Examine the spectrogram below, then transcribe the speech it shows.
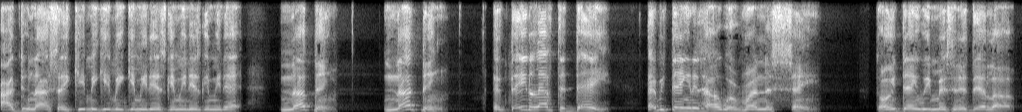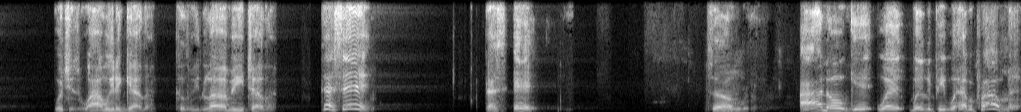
I do not say, "Give me, give me, give me this, give me this, give me that." Nothing, nothing. If they left today, everything in this house would run the same. The only thing we missing is their love, which is why we together, because we love each other. That's it. That's it. So mm. I don't get what where the people have a problem at.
